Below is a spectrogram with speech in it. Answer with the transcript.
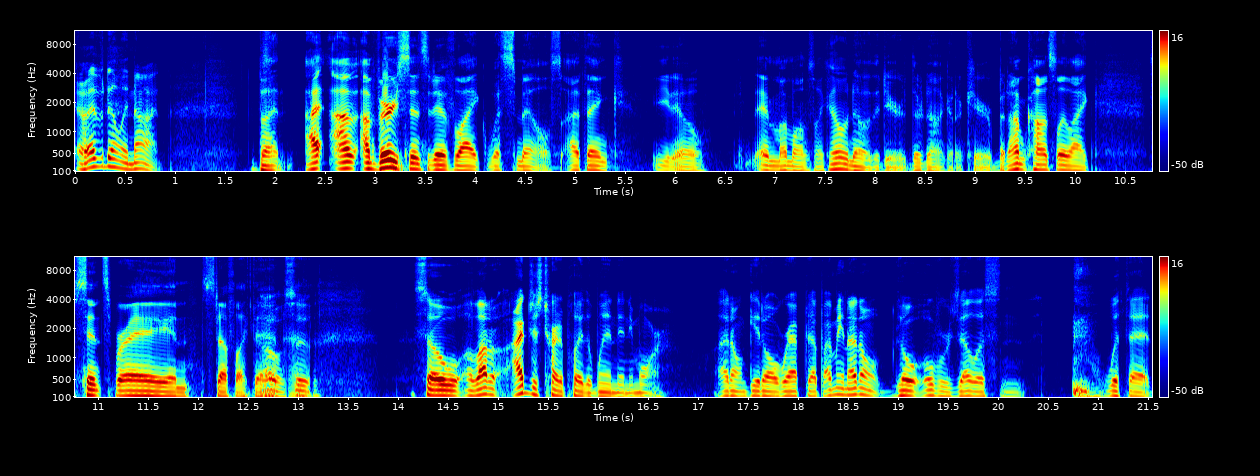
Oh, evidently not. But I I'm, I'm very sensitive, like with smells. I think you know, and my mom's like, "Oh no, the deer they're not gonna care." But I'm constantly like scent spray and stuff like that. Oh, so so a lot of I just try to play the wind anymore. I don't get all wrapped up. I mean, I don't go overzealous and with that.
